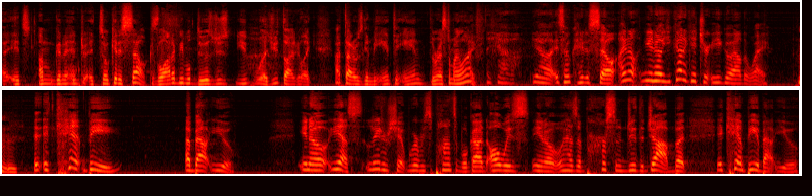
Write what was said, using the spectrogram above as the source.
it's I'm gonna enter? It's okay to sell because a lot of people do is just you, what you thought. You're like, I thought it was gonna be Auntie Anne the rest of my life. Yeah, yeah, it's okay to sell. I don't, you know, you got to get your ego out of the way. Hmm. It, it can't be about you. You know, yes, leadership, we're responsible. God always, you know, has a person to do the job, but it can't be about you.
